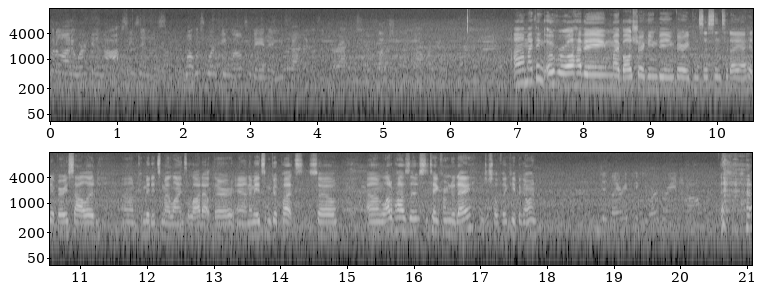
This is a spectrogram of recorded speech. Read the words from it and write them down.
Put a lot of work in in the off season. What was working well today that you felt like was a direct reflection of that work? Um, I think overall having my ball striking being very consistent today, I hit it very solid um, committed to my lines a lot out there, and I made some good putts. So um, a lot of positives to take from today, and just hopefully keep it going. Did Larry pick your brain at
